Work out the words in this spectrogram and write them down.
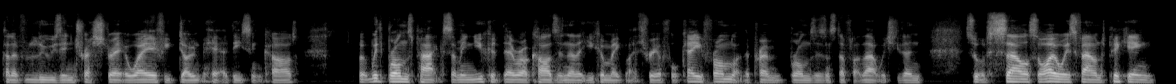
kind of lose interest straight away if you don't hit a decent card. But with bronze packs, I mean, you could there are cards in there that you can make like three or four K from, like the Prem bronzes and stuff like that, which you then sort of sell. So I always found picking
